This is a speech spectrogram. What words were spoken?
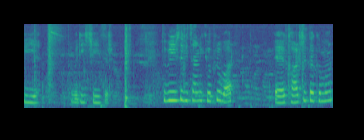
iyi. The Bridge iyidir. Bridge'de bir tane köprü var. Ee, karşı takımın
